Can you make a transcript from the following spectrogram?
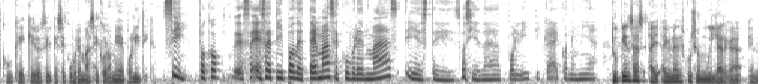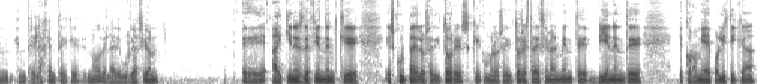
con que quiero decir que se cubre más economía y política. Sí, poco ese, tipo de temas se cubren más y este sociedad, política, economía. Tú piensas, hay, hay una discusión muy larga entre la gente que, ¿no? de la divulgación. Eh, hay quienes defienden que es culpa de los editores, que como los editores tradicionalmente vienen de economía y política,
